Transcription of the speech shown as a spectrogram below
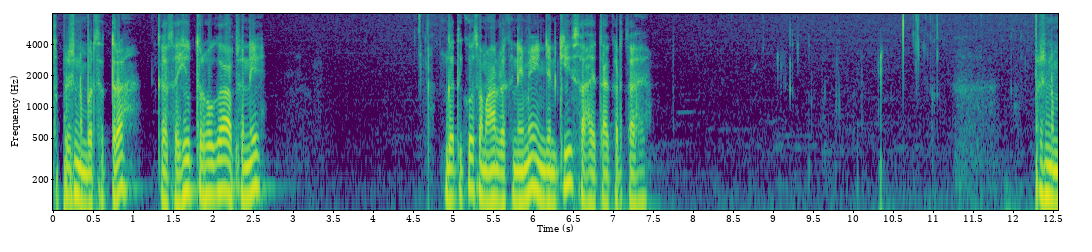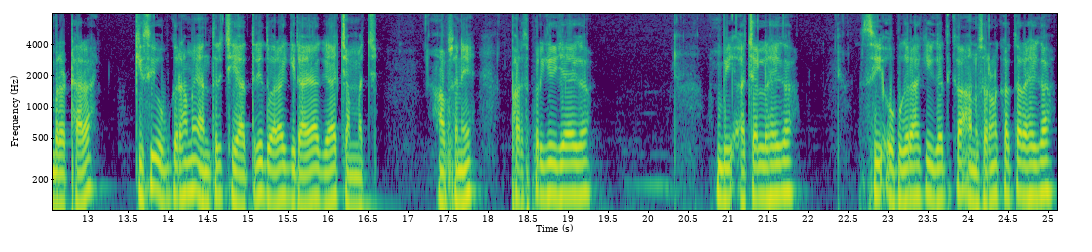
तो प्रश्न नंबर सत्रह का सही उत्तर होगा? ऑप्शन ए, गति को समान रखने में इंजन की सहायता करता है। प्रश्न नंबर अठारह, किसी उपग्रह में अंतरिक्ष यात्री द्वारा गिराया गया चम्मच? ऑप्शन ए, फर्श पर गिर जाएगा। बी, अचल रहेगा। सी, उपग्रह की गति का अनुसरण करता रहेगा।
